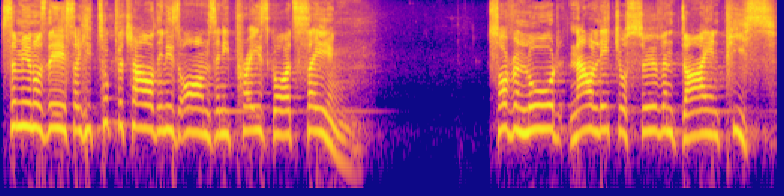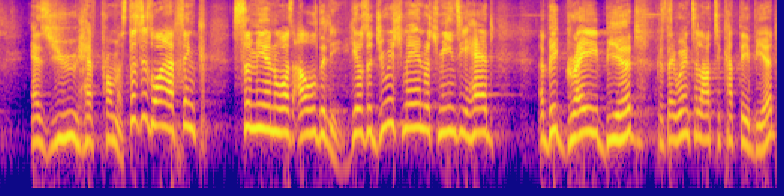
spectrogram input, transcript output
Simeon was there, so he took the child in his arms and he praised God, saying, Sovereign Lord, now let your servant die in peace as you have promised. This is why I think Simeon was elderly. He was a Jewish man, which means he had a big gray beard because they weren't allowed to cut their beard.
